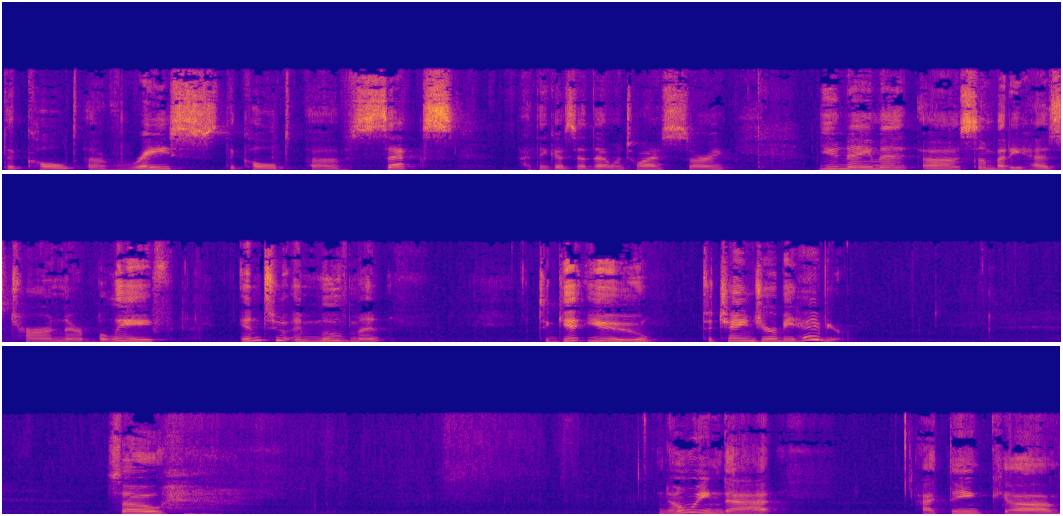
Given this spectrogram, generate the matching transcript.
the cult of race, the cult of sex. I think I said that one twice, sorry. You name it, uh, somebody has turned their belief into a movement to get you to change your behavior. So, knowing that, I think uh,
